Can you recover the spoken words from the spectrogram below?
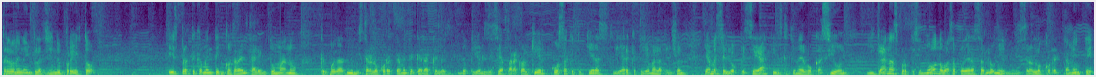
perdón en la implantación de un proyecto es prácticamente encontrar el talento humano que pueda administrarlo correctamente, que era que lo que yo les decía, para cualquier cosa que tú quieras estudiar que te llame la atención, llámese lo que sea, tienes que tener vocación y ganas, porque si no, no vas a poder hacerlo ni administrarlo correctamente.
